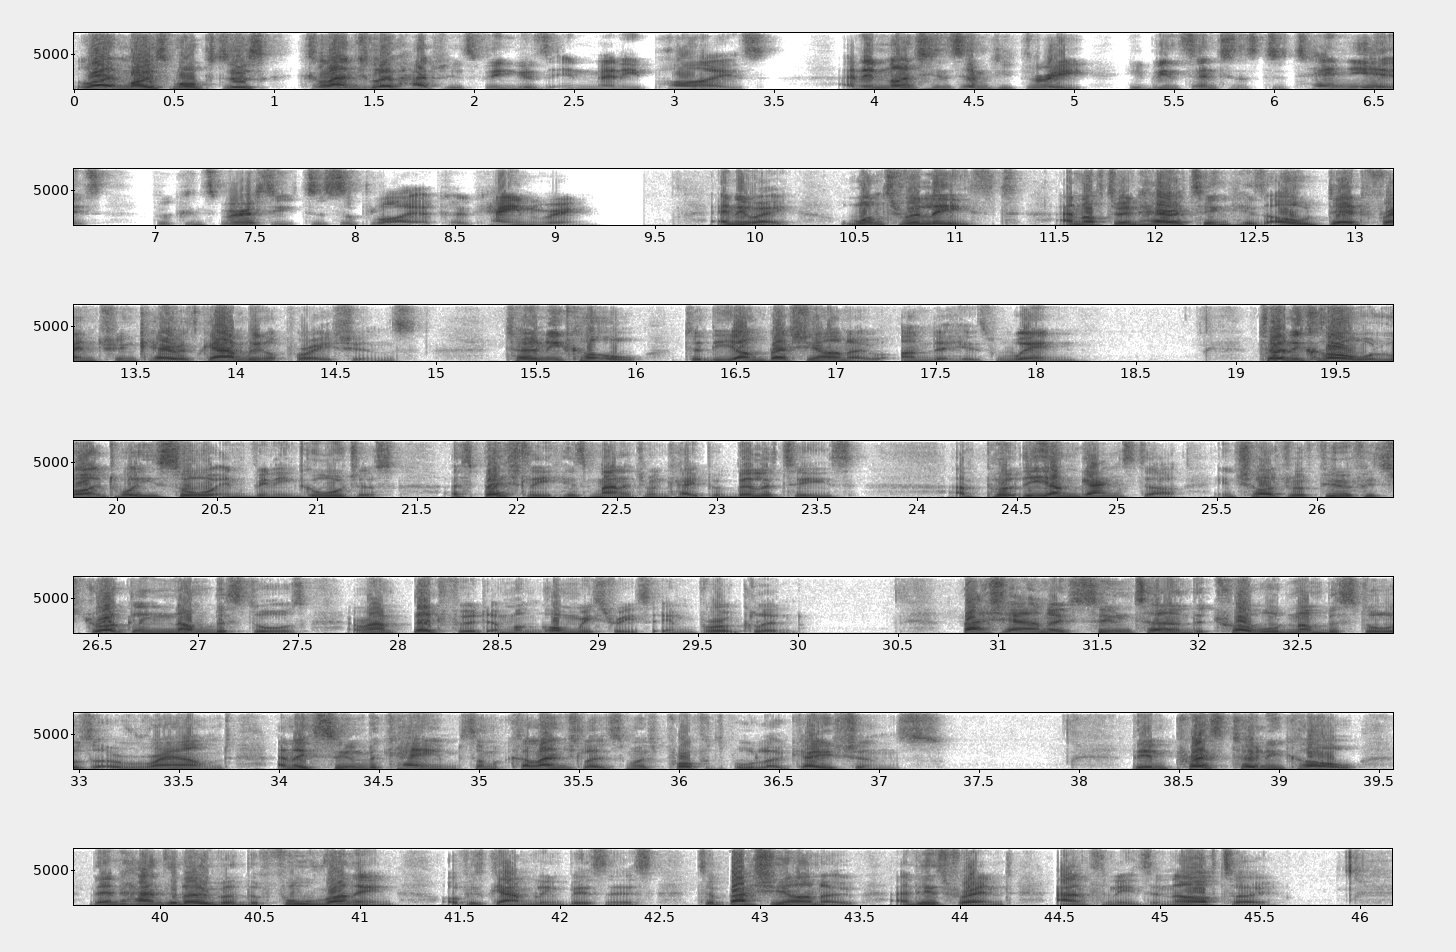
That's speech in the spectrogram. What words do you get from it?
Like most mobsters, Colangelo had his fingers in many pies, and in 1973 he'd been sentenced to 10 years for conspiracy to supply a cocaine ring. Anyway, once released, and after inheriting his old dead friend Trinchera's gambling operations, Tony Cole took the young Basciano under his wing. Tony Cole liked what he saw in Vinnie Gorgeous, especially his management capabilities, and put the young gangster in charge of a few of his struggling number stores around Bedford and Montgomery Streets in Brooklyn. Basciano soon turned the troubled number stores around and they soon became some of Colangelo's most profitable locations. The impressed Tony Cole then handed over the full running of his gambling business to Basciano and his friend Anthony Donato.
